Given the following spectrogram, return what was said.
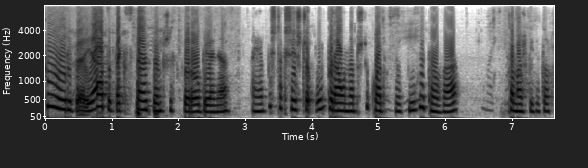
Kurde, ja to tak z sensem wszystko robię, nie? A jakbyś tak się jeszcze ubrał na przykład w wizytowe. Co masz wizytowe?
